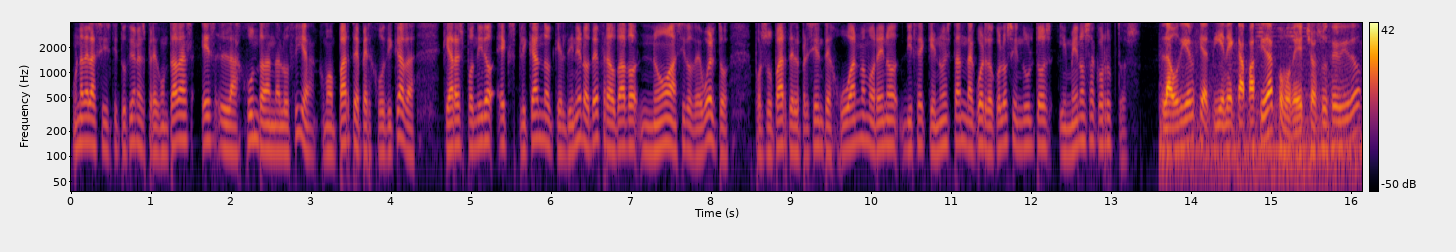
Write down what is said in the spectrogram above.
Una de las instituciones preguntadas es la Junta de Andalucía, como parte perjudicada, que ha respondido explicando que el dinero defraudado ha sido devuelto. Por su parte, el presidente Juanma Moreno dice que no están de acuerdo con los indultos y menos a corruptos. La audiencia tiene capacidad, como de hecho ha sucedido,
